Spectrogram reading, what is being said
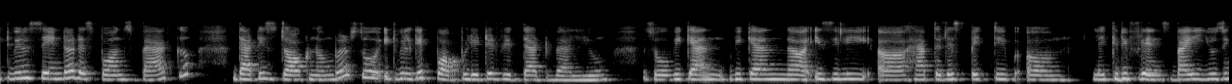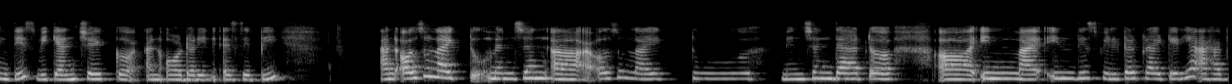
it will send a response back that is doc number. So it will get populated with that value. So we can we can easily have the respective um, like reference by using this. We can check uh, an order in SAP. And also like to mention, uh, I also like to mention that uh, uh, in my in this filter criteria, I have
